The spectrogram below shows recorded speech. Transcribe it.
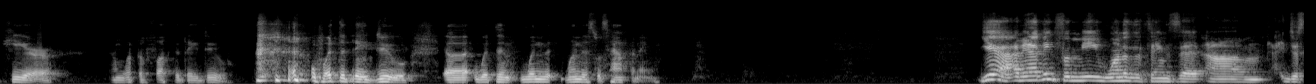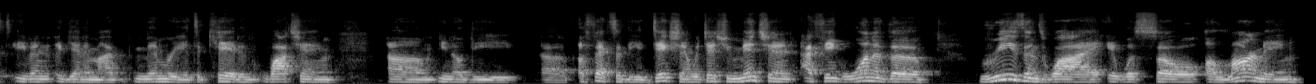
here, and what the fuck did they do? what did they do uh, within when when this was happening? Yeah, I mean, I think for me, one of the things that um, just even again in my memory as a kid is watching um, you know, the uh, effects of the addiction, which, as you mentioned, I think one of the reasons why it was so alarming,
